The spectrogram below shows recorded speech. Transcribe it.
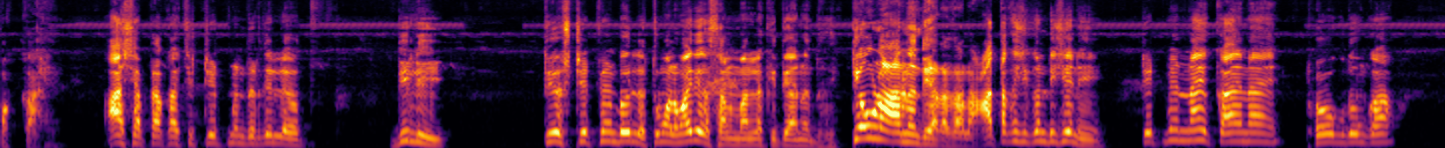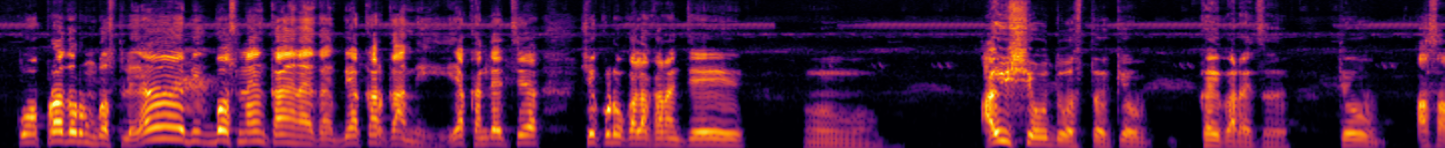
पक्का है। अशा प्रकारची स्टेटमेंट जर दिले दिली। ते स्टेटमेंट बघितलं तुम्हाला माहिती आहे का सलमानला किती आनंद होईल? तेवढा आनंद यायला झाला. आता कशी कंडिशन आहे? स्टेटमेंट नाही काय नाही. ठोक दोन का? कोपरा धरून बसले. अ बिग बॉस नाही काय नाही काय? बेकार काम आहे. एखाद्याच्या शेकडो कलाकारांचे आयुष्य उद्ध्वस्त किंवा काही करायचं तो असा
